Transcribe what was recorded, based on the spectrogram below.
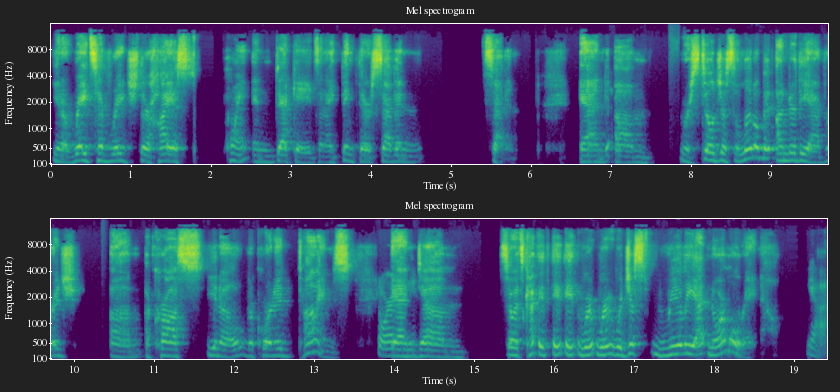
you know, rates have reached their highest point in decades, and I think they're seven seven, and um, we're still just a little bit under the average um, across you know recorded times, sure. and um, so it's kind of, it, it, it, we're we're just really at normal right now. Yeah.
